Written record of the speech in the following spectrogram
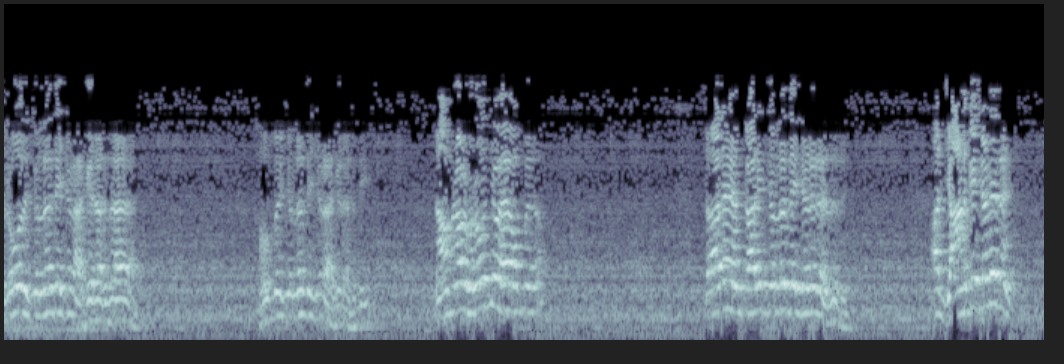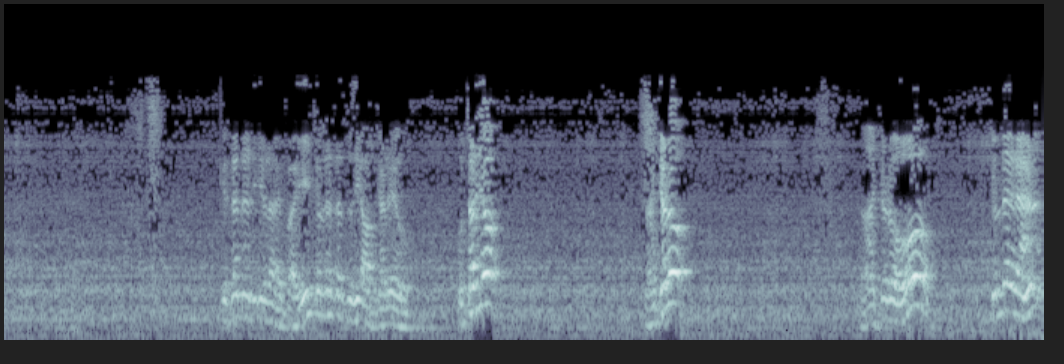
ਕ੍ਰੋਧ ਚੁੱਲ੍ਹੇ ਤੇ ਚੜਾ ਕੇ ਰੱਖਦਾ ਹੈ। ਹਉਮੈ ਚੁੱਲ੍ਹੇ ਤੇ ਚੜਾ ਕੇ ਰੱਖਦੀ। ਨਾਮ ਨਾਲ ਵਿਰੋਧ ਜੋ ਹੈ ਹਉਮੈ ਦਾ। ਸਾਰੇ ਹੰਕਾਰੀ ਚੁੱਲ੍ਹੇ ਤੇ ਜੜੇ ਰਹਿੰਦੇ ਨੇ। ਆ ਜਾਣ ਕੇ ਜੜੇ ਨੇ। ਕਿਸੇ ਨੇ ਨਹੀਂ ਜਿਹੜਾ ਹੈ ਭਾਈ, ਚੁੱਲ੍ਹੇ ਤੇ ਤੁਸੀਂ ਆਪ ਚੜੇ ਹੋ। ਉਤਰ ਜਾਓ। ਨਾ ਚੜੋ ਨਾ ਚੜੋ ਚੁੱਲ੍ਹੇ ਰਹਿਣ।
